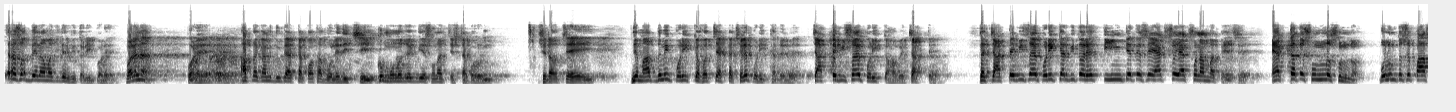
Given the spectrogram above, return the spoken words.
এরা সব বেনামাজিদের ভিতরেই পড়ে। পড়ে না? পড়ে আপনাকে আমি দুটো একটা কথা বলে দিচ্ছি, খুব মনোযোগ দিয়ে শোনার চেষ্টা করুন। সেটা হচ্ছে এই যে মাধ্যমিক পরীক্ষা হচ্ছে একটা ছেলে পরীক্ষা দেবে, চারটে বিষয়ে পরীক্ষা হবে, চারটে। তা চারটে বিষয়ে পরীক্ষার ভিতরে তিনটেতে সে একশো একশো নাম্বার পেয়েছে, একটাতে শূন্য শূন্য। বলুন তো সে পাস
